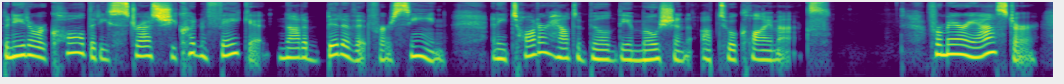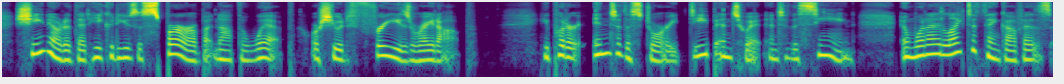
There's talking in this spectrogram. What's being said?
Bonita recalled that he stressed she couldn't fake it, not a bit of it for a scene, and he taught her how to build the emotion up to a climax. For Mary Astor, she noted that he could use a spur but not the whip, or she would freeze right up. He put her into the story, deep into it, into the scene, and what I like to think of as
